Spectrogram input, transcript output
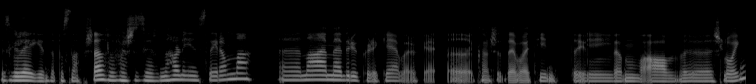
Jeg skulle legge henne til på Snapchat, for først så sier hun sånn Har du Instagram, da? Uh, nei, men jeg bruker det ikke. Jeg bare OK, uh, kanskje det var et hint til en avslåing.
